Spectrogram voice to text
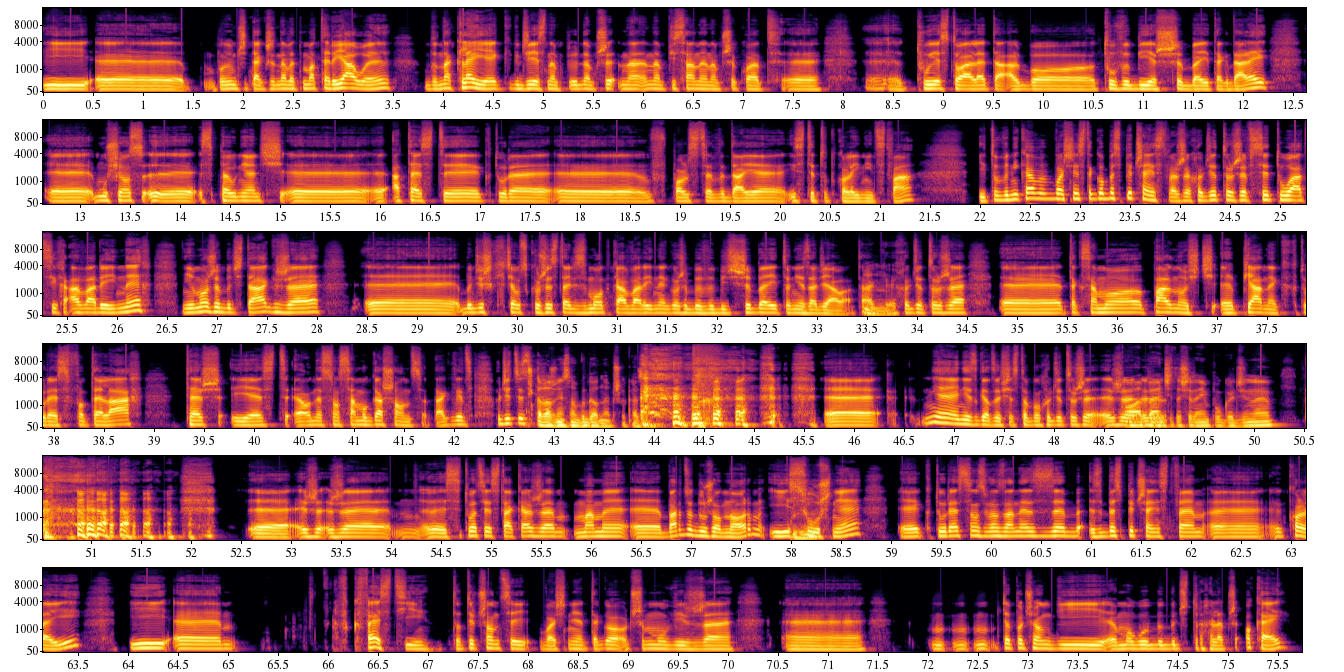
I e, powiem ci tak, że nawet materiały do naklejek, gdzie jest na, napisane na przykład e, e, tu jest toaleta albo tu wybijesz szybę i tak dalej, e, muszą spełniać atesty, które w Polsce wydaje Instytut Kolejnictwa. I to wynika właśnie z tego bezpieczeństwa, że chodzi o to, że w sytuacjach awaryjnych nie może być tak, że e, będziesz chciał skorzystać z młotka awaryjnego, żeby wybić szybę i to nie zadziała. Tak? Mm. Chodzi o to, że e, tak samo palność e, pianek, które jest w fotelach, też jest, one są samogaszące, tak? Więc chodzi to jest... Szkoda, że nie są wygodne przy okazji. e, nie, nie zgadzam się z tobą. Chodzi o to, że... że o, ale będzie to 7,5 godziny. E, że, że e, sytuacja jest taka, że mamy e, bardzo dużo norm i mhm. słusznie, które są związane z, z bezpieczeństwem kolei i w kwestii dotyczącej właśnie tego, o czym mówisz, że te pociągi mogłyby być trochę lepsze. Okej, okay.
